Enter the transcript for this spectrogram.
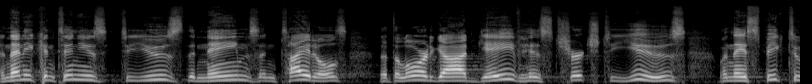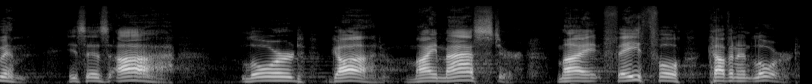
And then he continues to use the names and titles that the Lord God gave his church to use when they speak to him. He says, Ah, Lord God, my master, my faithful covenant Lord.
